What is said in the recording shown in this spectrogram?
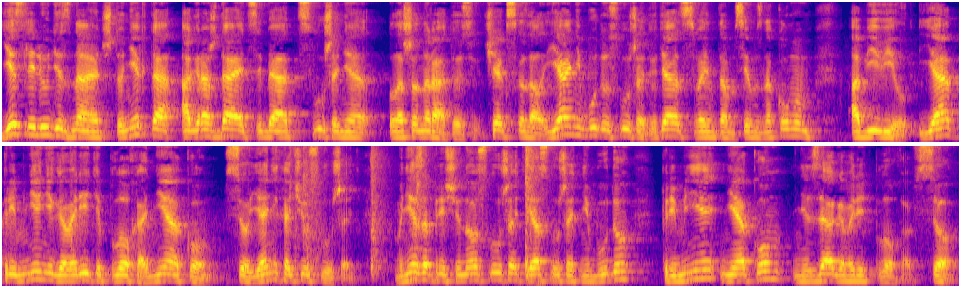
если люди знают, что некто ограждает себя от слушания лошонара, то есть человек сказал, я не буду слушать, у тебя своим там всем знакомым объявил, я при мне не говорите плохо ни о ком, все, я не хочу слушать, мне запрещено слушать, я слушать не буду, при мне ни о ком нельзя говорить плохо, все.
